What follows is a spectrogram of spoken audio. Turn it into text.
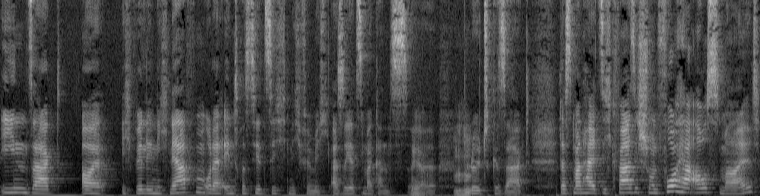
ihn sagt, oh, ich will ihn nicht nerven oder er interessiert sich nicht für mich. Also jetzt mal ganz äh, Ja. blöd gesagt. Dass man halt sich quasi schon vorher ausmalt,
